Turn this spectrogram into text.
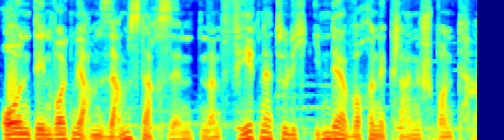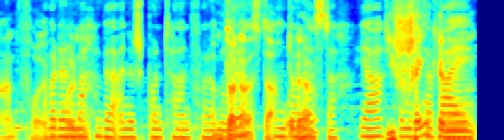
Und den wollten wir am Samstag senden. Dann fehlt natürlich in der Woche eine kleine Spontanfolge. Aber dann Wollen- machen wir eine Spontanfolge. Am oder? Donnerstag, Am oder? Donnerstag, ja. Die schenken,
